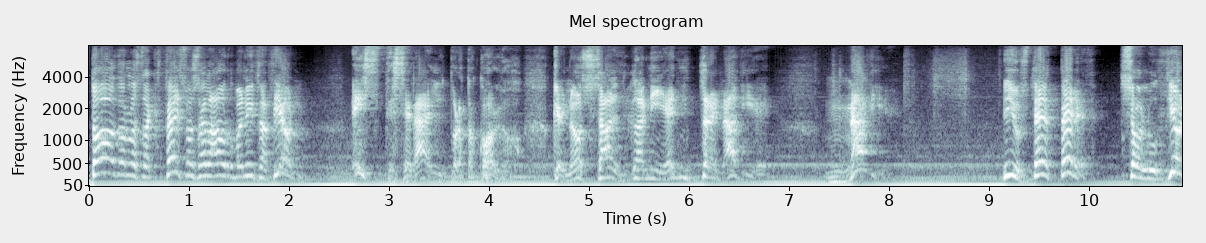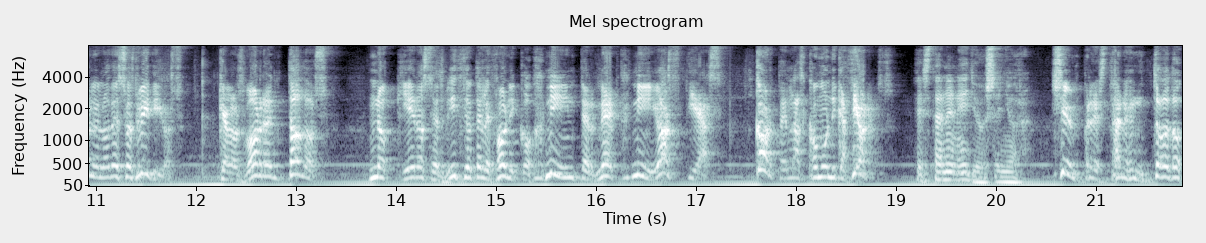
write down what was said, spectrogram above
todos los accesos a la urbanización. Este será el protocolo. Que no salga ni entre nadie. Nadie. Y usted, Pérez, solucione lo de esos vídeos. Que los borren todos. No quiero servicio telefónico, ni internet, ni hostias. Corten las comunicaciones. Están en ello, señor. Siempre están en todo,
